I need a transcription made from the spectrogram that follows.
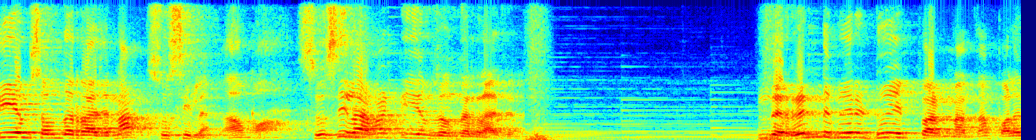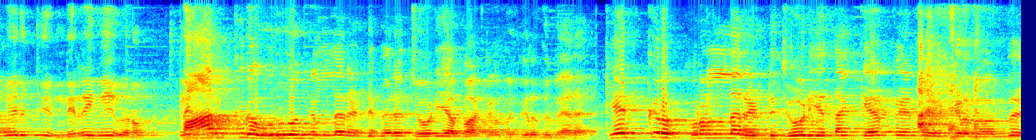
டி எம் சௌந்தரராஜனா சுசீலா. ஆமா. சுசீலானா டி எம் சௌந்தரராஜன் இந்த ரெண்டு பேரும் டூயட் பாடினா தான் பல பேருக்கு நிறைவே வரும். பார்க்கிற உருவங்கள்ல ரெண்டு பேரை ஜோடியா பாக்குறதுங்கிறது வேற. கேட்கிற குரல்ல ரெண்டு ஜோடியை தான் கேட்பேன்னு இருக்கிறது வந்து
